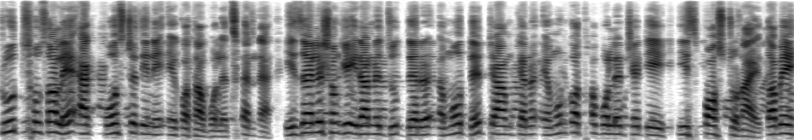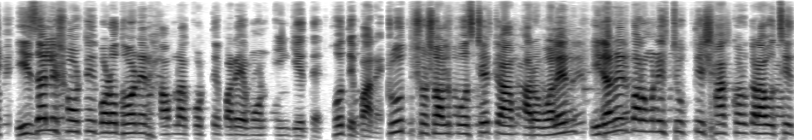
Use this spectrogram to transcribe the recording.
ট্রুথ সোশ্যালে এক পোস্টে তিনি একথা বলেছেন। ইসরায়েলের সঙ্গে ইরানের যুদ্ধের মধ্যে ট্রাম্প কেন এমন কথা বললেন সেটি স্পষ্ট নয়, তবে ইসরায়েলের শহরটি বড় ধরনের হামলা করতে পারে এমন ইঙ্গিত হতে পারে। ট্রুথ সোশ্যাল পোস্টে ট্রাম্প আরও বলেন, ইরানের পারমাণবিক চুক্তি স্বাক্ষর করা উচিত,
